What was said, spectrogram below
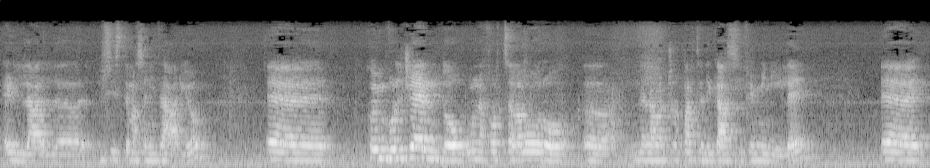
e la, la, il sistema sanitario, eh, coinvolgendo una forza lavoro eh, nella maggior parte dei casi femminile, eh,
